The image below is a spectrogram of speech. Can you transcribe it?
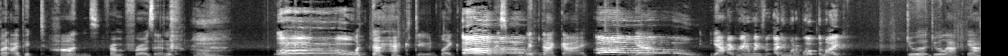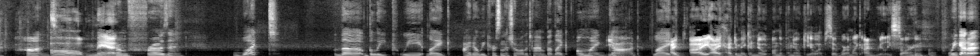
but i picked hans from frozen oh. what the heck dude like Oh! what is oh! with that guy Oh. Yeah. yeah I ran away from. I didn't want to blow up the mic. do a do a lap yeah hans Oh man. from Frozen. What the bleep? We like I know we curse on the show all the time, but like oh my Yeah. god. Like I, I I had to make a note on the Pinocchio episode where I'm like, I'm really sorry. we gotta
